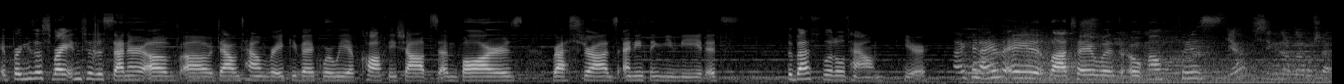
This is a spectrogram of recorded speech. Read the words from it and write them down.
It brings us right into the center of uh, downtown Reykjavik, where we have coffee shops and bars, restaurants, anything you need. It's the best little town here. Hi, can I have a latte with oat milk, please? Yeah, single double shot.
